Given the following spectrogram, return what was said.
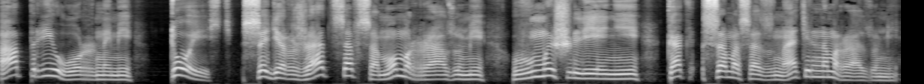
априорными, то есть содержаться в самом разуме, в мышлении, как самосознательном разуме.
